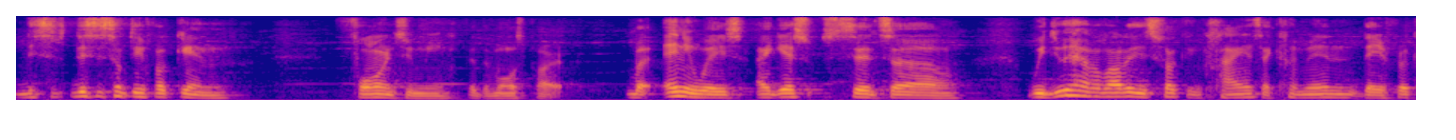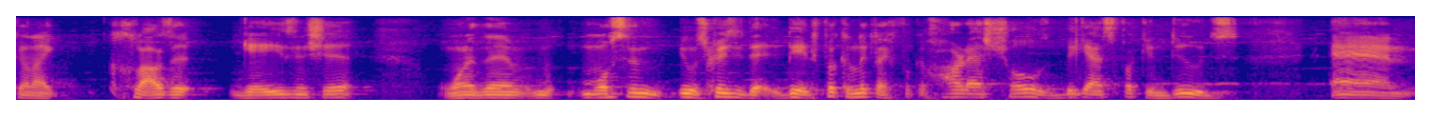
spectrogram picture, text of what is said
this is this is something fucking foreign to me for the most part. But anyways, I guess since uh we do have a lot of these fucking clients that come in. They freaking like closet gays and shit. One of them, most of them, it was crazy. They they fucking looked like fucking hard ass cholos, big ass fucking dudes, and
